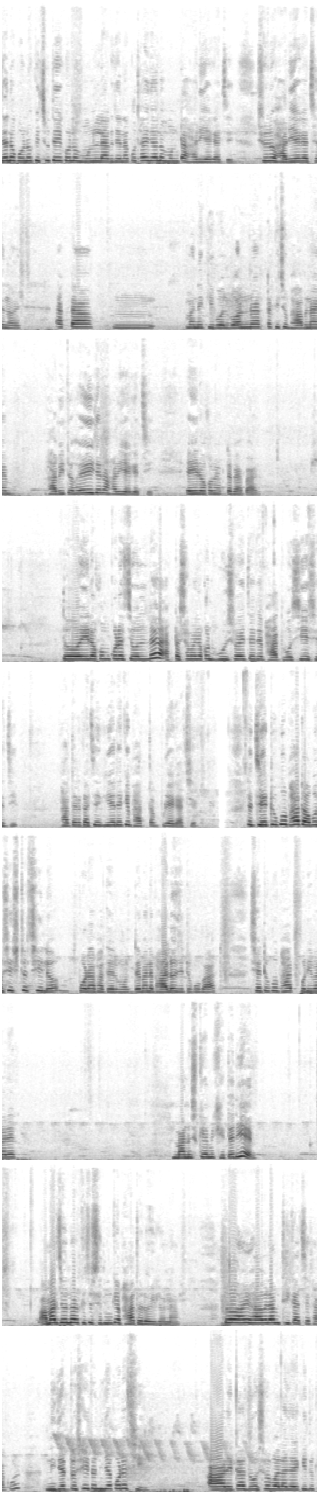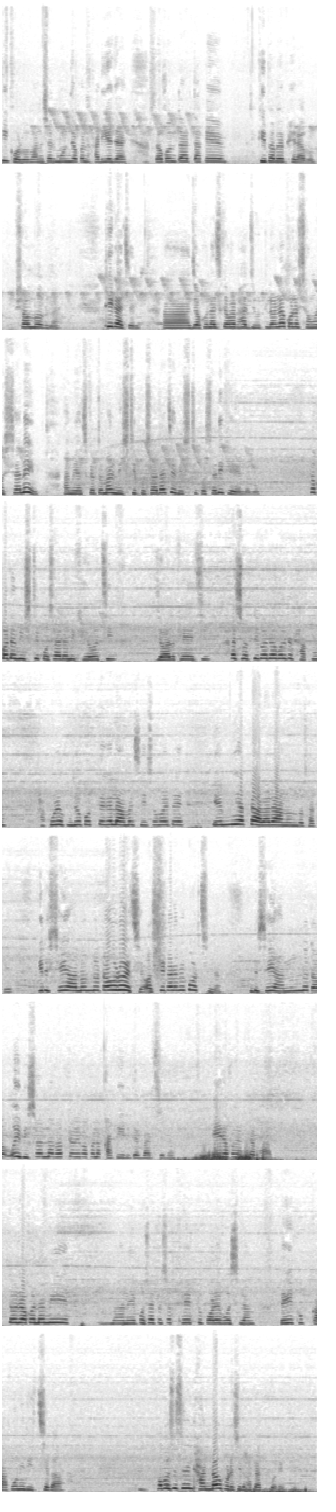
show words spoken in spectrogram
যেন কোনো কিছুতেই কোনো মন লাগছে না, কোথায় যেন মনটা হারিয়ে গেছে। শুধু হারিয়ে গেছে নয়, একটা মানে কি বলব, অন্য একটা কিছু ভাবনায় ভাবিত হয়েই যেন হারিয়ে গেছি। এই রকম একটা ব্যাপার। তো এইরকম করে চললে একটা সময় যখন হুঁশ হয়েছে যে ভাত বসিয়ে এসেছি, ভাতের কাছে গিয়ে দেখি ভাতটা পুড়ে গেছে। তো যেটুকু ভাত অবশিষ্ট ছিল পোড়া ভাতের মধ্যে মানে ভালো যেটুকু ভাত, সেটুকু ভাত পরিবারের মানুষকে আমি খেতে দিয়ে, আমার জন্য আর কিছু সেদিনকে ভাত রইল না। তো আমি ভাবলাম, ঠিক আছে ঠাকুর, নিজের দোষেই তো নিজে করেছি। আর এটা দোষও বলা যায়, কিন্তু কি করব? মানুষের মন যখন হারিয়ে যায়, তখন তো আর তাকে কীভাবে ফেরাবো? সম্ভব না ঠিক আছে যখন আজকে আমার ভাত জুটলো না, কোনো সমস্যা নেই। আমি আজকে তোমার মিষ্টি প্রসাদ আছে, মিষ্টি প্রসাদই খেয়ে নেব। তো কটা মিষ্টি প্রসাদ আমি খেয়েছি জল খেয়েছি। আর সত্যি কথা বলতে ঠাকুর ঠাকুরের পুজো করতে গেলে আমার সেই সময়টায় এমনি একটা আলাদা আনন্দ থাকে। কিন্তু সেই আনন্দটাও রয়েছে, অস্বীকার আমি করছি না। কিন্তু সেই আনন্দটা, ওই বিষণ্ণ ভাবটাকে কখনো কাটিয়ে দিতে পারছে না। এইরকম একটা ভাব। তো যখন আমি মানে প্রসাদ প্রসাদ খেয়ে একটু পরে বসলাম, দেখি খুব কাঁপুনি দিচ্ছে গা। অবশ্য সেদিন ঠান্ডাও পড়েছিল হঠাৎ করে।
